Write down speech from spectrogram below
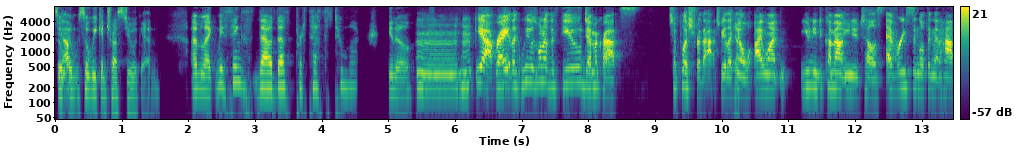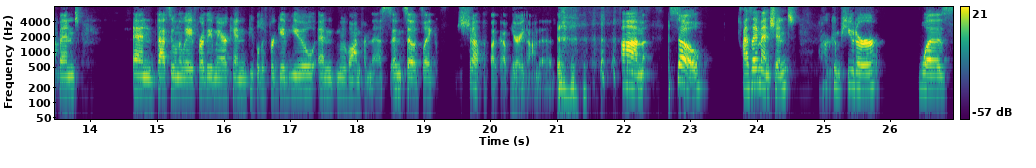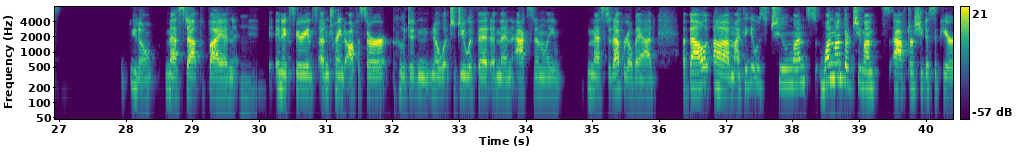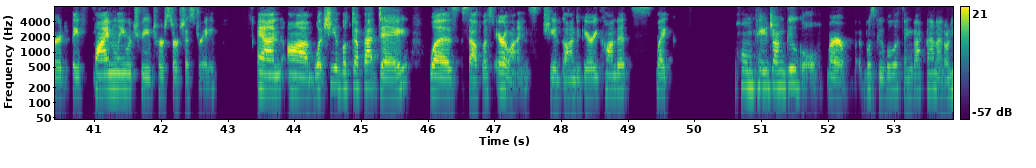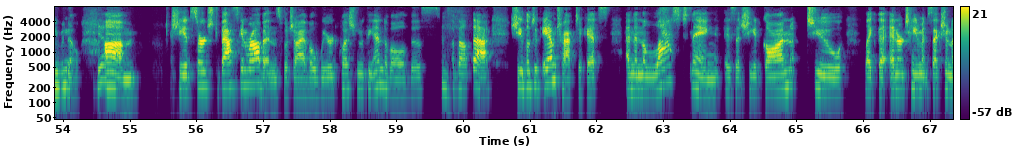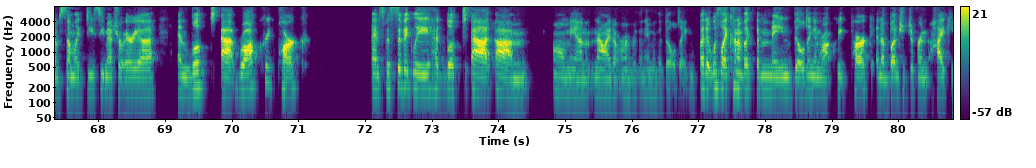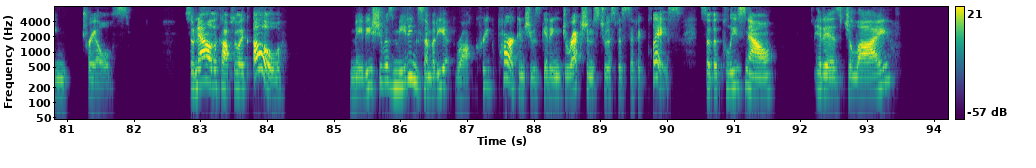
so Yep. and, so we can trust you again." I'm like, methinks thou doth protest too much, you know. hmm Yeah, right. Like he was one of the few Democrats to push for that, to be like, Yeah. no, I want you need to come out. You need to tell us every single thing that happened, and that's the only way for the American people to forgive you and move on from this. And so it's like, shut the fuck up, Gary Yeah. Um, so as I mentioned, her computer was, you know, messed up by an Mm. inexperienced, untrained officer who didn't know what to do with it and then accidentally messed it up real bad. About, um, I think it was two months, one month or two months after she disappeared, they finally retrieved her search history. And um, what she had looked up that day was Southwest Airlines. She had gone to Gary Condit's like homepage on Google, or was Google a thing back then? I don't even know. Yeah. Um, she had searched Baskin Robbins, which I have a weird question at the end of all of this Mm. about that. She looked at Amtrak tickets. And then the last thing is that she had gone to like the entertainment section of some like DC metro area and looked at Rock Creek Park and specifically had looked at um oh man now i don't remember the name of the building but it was like kind of like the main building in rock creek park and a bunch of different hiking trails so now the cops are like oh maybe she was meeting somebody at rock creek park and she was getting directions to a specific place so the police now it is july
